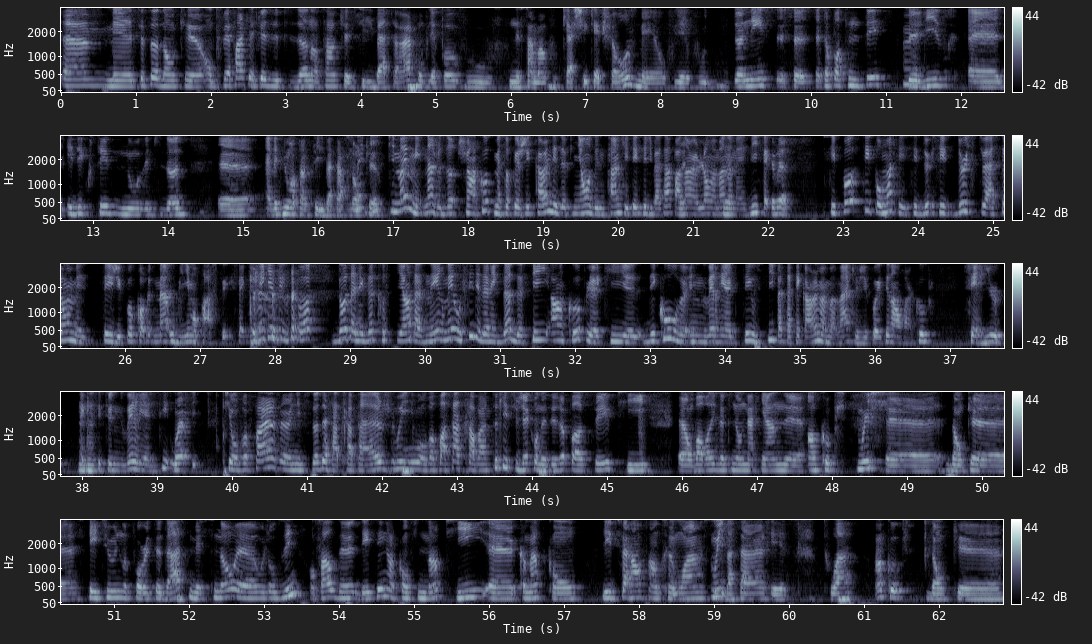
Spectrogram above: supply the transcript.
Euh, mais c'est ça, donc euh, on pouvait faire quelques épisodes en tant que célibataire. On voulait pas vous nécessairement vous cacher quelque chose, mais on voulait vous donner ce- ce- cette opportunité de Mm. vivre euh, et d'écouter nos épisodes euh, avec nous en tant que célibataire. Donc, puis, euh, puis même maintenant, je veux dire, je suis en couple, mais sauf que j'ai quand même des opinions d'une femme qui était célibataire pendant un long moment Ouais. dans ma vie. Fait c'est vrai. C'est pas, tu sais, pour moi, c'est c'est deux, c'est deux situations, mais tu sais, j'ai pas complètement oublié mon passé. Fait que n'inquiétez-vous pas, d'autres anecdotes croustillantes à venir, mais aussi des anecdotes de filles en couple qui euh, découvrent une nouvelle réalité aussi, parce que ça fait quand même un moment que j'ai pas été dans un couple sérieux. Fait que Mhm. c'est une nouvelle réalité Ouais. aussi. Puis on va faire un épisode de rattrapage Oui. où on va passer à travers tous les sujets qu'on a déjà passés, puis on va avoir les opinions de Marianne euh, en couple. Oui. Euh, donc, euh, stay tuned, look forward to that. Mais sinon, euh, aujourd'hui, on parle de dating en confinement, puis euh, comment est-ce qu'on... les différences entre moi, célibataire, et toi, en couple. Donc, euh,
